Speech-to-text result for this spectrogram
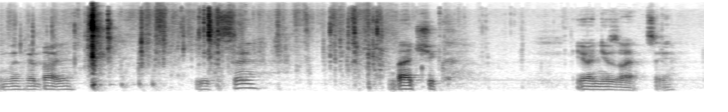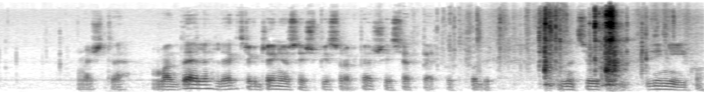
він виглядає. І це датчик іонізації. Бачите, модель Electric Genius HP 4565 підходить на цю лінійку.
